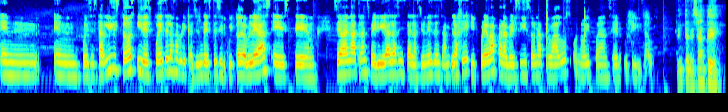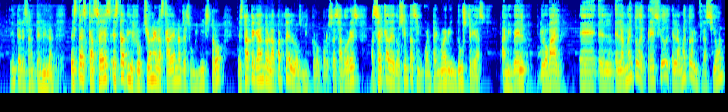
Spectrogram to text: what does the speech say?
en, en pues estar listos y después de la fabricación de este circuito de obleas, este se van a transferir a las instalaciones de ensamblaje y prueba para ver si son aprobados o no y puedan ser utilizados. Qué interesante, qué interesante, Lila. Esta escasez, esta disrupción en las cadenas de suministro está pegando en la parte de los microprocesadores a cerca de 259 industrias a nivel global. Eh, el, el aumento de precios, el aumento de la inflación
